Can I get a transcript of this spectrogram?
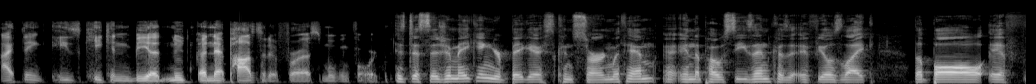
I think he's he can be a new a net positive for us moving forward. Is decision making your biggest concern with him in the postseason? Because it feels like the ball, if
